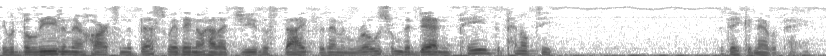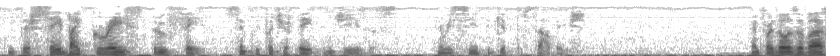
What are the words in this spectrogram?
They would believe in their hearts in the best way they know how that Jesus died for them and rose from the dead and paid the penalty that they could never pay. And they're saved by grace through faith. Simply put your faith in Jesus and receive the gift of salvation. And for those of us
